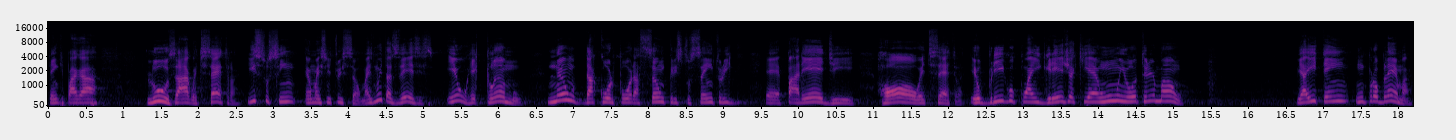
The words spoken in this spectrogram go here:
tem que pagar luz, água, etc. Isso sim é uma instituição. Mas muitas vezes eu reclamo não da corporação Cristo Centro e é, parede, hall, etc. Eu brigo com a igreja que é um e outro irmão. E aí tem um problema.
